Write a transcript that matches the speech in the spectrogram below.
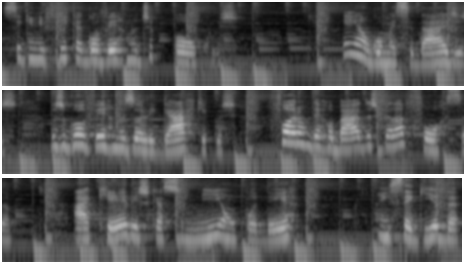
significa governo de poucos. Em algumas cidades, os governos oligárquicos foram derrubados pela força. Aqueles que assumiam o poder, em seguida,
